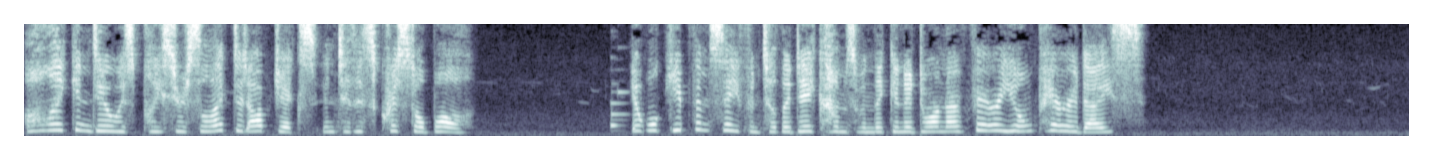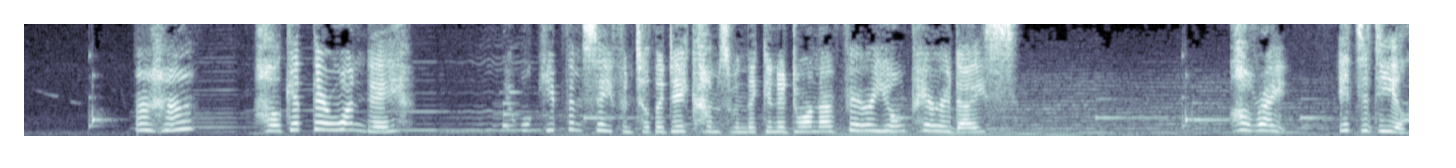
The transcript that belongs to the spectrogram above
all I can do is place your selected objects into this crystal ball. It will keep them safe until the day comes when they can adorn our very own paradise. Mm-hmm. I'll get there one day. It will keep them safe until the day comes when they can adorn our very own paradise. All right, it's a deal.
